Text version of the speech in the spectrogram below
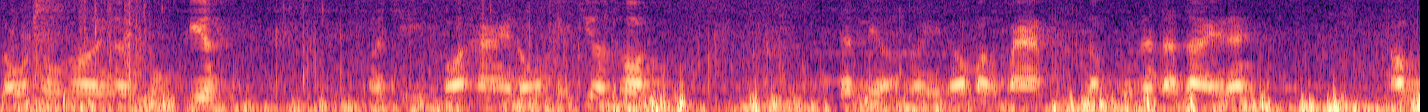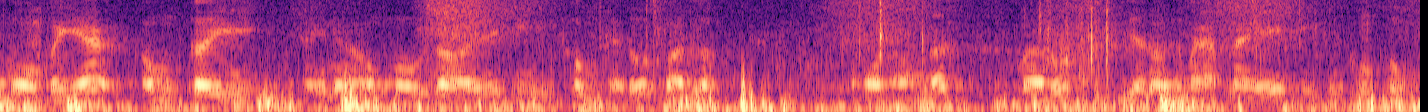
lỗ thông hơi hơn bộ kia. Nó chỉ có hai lỗ phía trước thôi. Chất liệu thì nó bằng bạc nó cũng rất là dày đấy. Ong mỏ vẽ ong cây hay là ong màu rời đấy thì không thể đốt qua được còn ong đất mà đốt riêng vào cái bạt này ấy, thì cũng không thủng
